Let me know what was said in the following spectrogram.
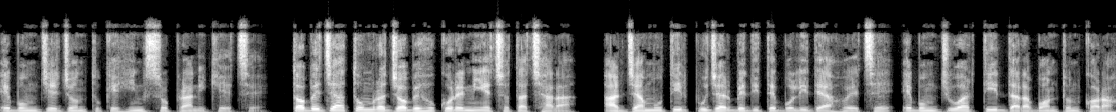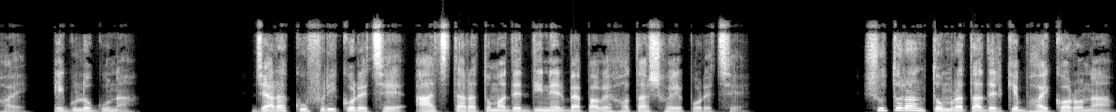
এবং যে জন্তুকে হিংস্র প্রাণী খেয়েছে। তবে যা তোমরা জবেহ করে নিয়েছ তা ছাড়া আর যা মুতির পূজার বেদিতে বলি দেয়া হয়েছে এবং জুয়ার তীর দ্বারা বন্টন করা হয়, এগুলো গুণা যারা কুফরি করেছে, আজ তারা তোমাদের দিনের ব্যাপারে হতাশ হয়ে পড়েছে। সুতরাং তোমরা তাদেরকে ভয় করো না,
